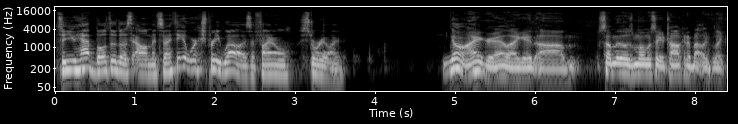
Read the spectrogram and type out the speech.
so you have both of those elements, and I think it works pretty well as a final storyline. No, I agree. I like it. Um, some of those moments that you're talking about, like like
